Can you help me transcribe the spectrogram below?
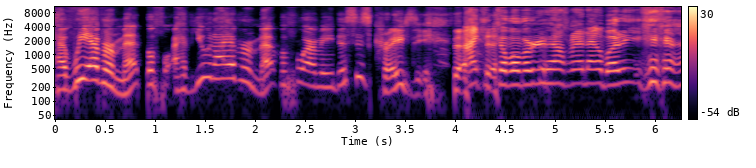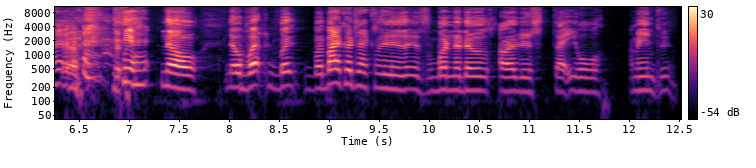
Have we ever met before? Have you and I ever met before? I mean, this is crazy. I can come over to your house right now, buddy. no, no, but but but Michael Jackson is, is one of those artists that you'll. I mean,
